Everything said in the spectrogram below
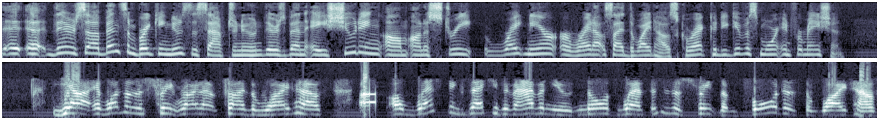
uh, uh, there's uh, been some breaking news this afternoon. There's been a shooting um, on a street right near or right outside the White House, correct? Could you give us more information? Yeah, it was on the street right outside the White House uh, on West Executive Avenue, Northwest. This is a street that borders the White House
